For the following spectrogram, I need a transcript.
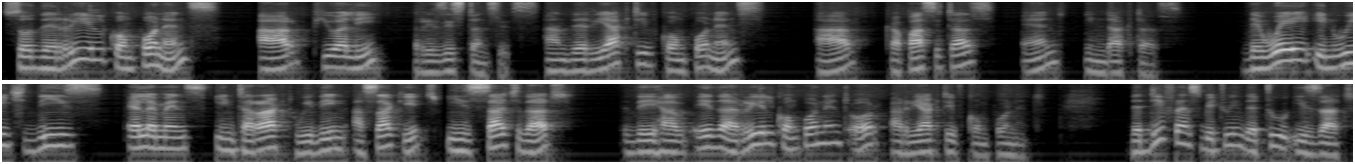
So the real components are purely resistances and the reactive components are capacitors and inductors. The way in which these elements interact within a circuit is such that they have either a real component or a reactive component. The difference between the two is that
